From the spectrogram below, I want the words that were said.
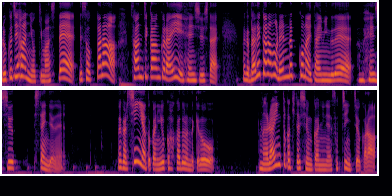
う。6時半に起きましてでそっから3時間くらい編集したい。なんか誰からも連絡来ないタイミングであの編集したいんだよね。だから深夜とかによくはかどるんだけどなんか LINE とか来た瞬間にねそっちに行っちゃうから。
